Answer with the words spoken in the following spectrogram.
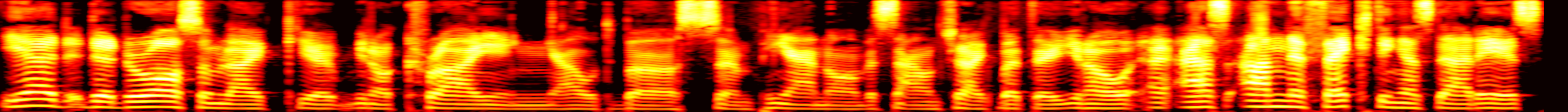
Yeah, th- th- there are some like you know crying outbursts and piano on the soundtrack, but uh, you know as unaffecting as that is,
